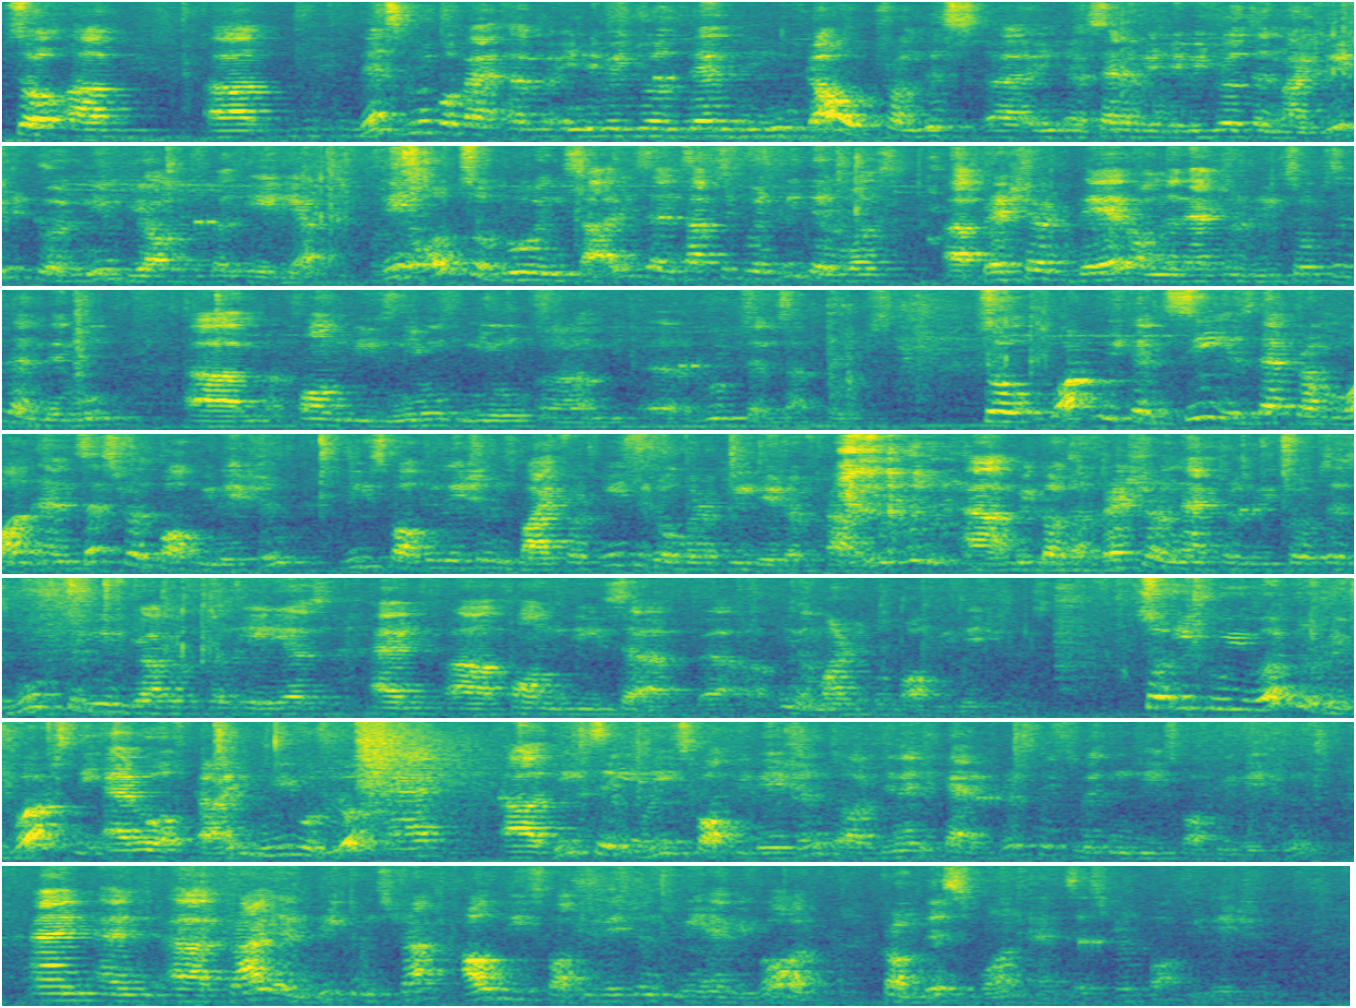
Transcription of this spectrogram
So um, uh, this group of uh, um, individuals then moved out from this uh, in, set of individuals and migrated to a new geographical area. They also grew in size, and subsequently there was uh, pressure there on the natural resources, and they moved, um, formed these new new um, uh, groups and subgroups. So what we can see is that from one ancestral population, these populations bifurcated over a period of time uh, because of pressure on natural resources, moved to new geographical areas and uh, formed these uh, uh, you know, multiple populations. So if we were to reverse the arrow of time, we would look at uh, these, these populations or genetic characteristics within these populations and, and uh, try and reconstruct how these populations may have evolved from this one ancestral population.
